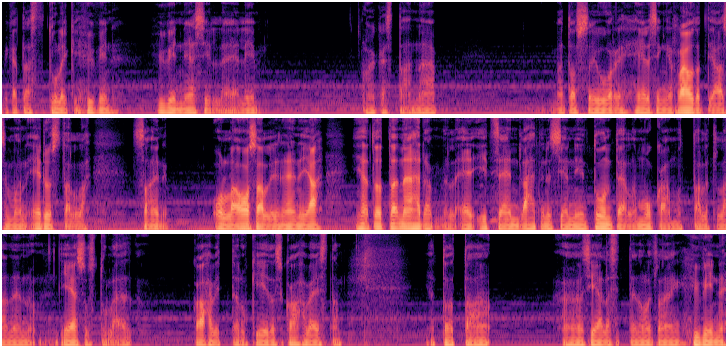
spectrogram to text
mikä tästä tulikin hyvin, hyvin esille, eli oikeastaan nämä, mä tuossa juuri Helsingin rautatieaseman edustalla sain olla osallinen ja, ja tota, nähdä, itse en lähtenyt siihen niin tunteella mukaan, mutta oli tällainen Jeesus tulee kahvittelu, kiitos kahveista. Ja tota, siellä sitten oli tällainen hyvin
